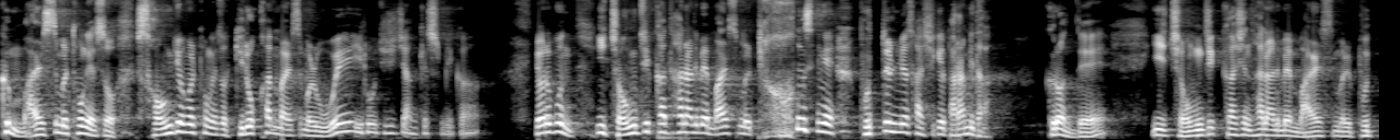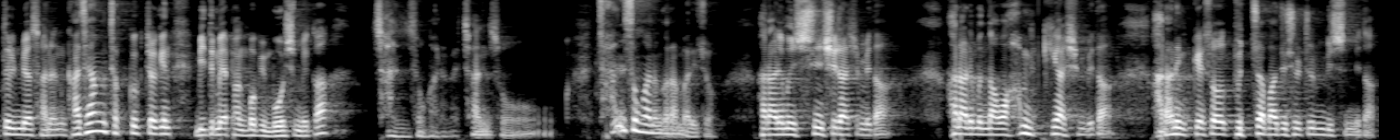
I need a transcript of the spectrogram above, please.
그 말씀을 통해서 성경을 통해서 기록한 말씀을 왜 이루어 주시지 않겠습니까? 여러분, 이 정직한 하나님의 말씀을 평생에 붙들며 사시길 바랍니다. 그런데 이 정직하신 하나님의 말씀을 붙들며 사는 가장 적극적인 믿음의 방법이 무엇입니까? 찬송하는 거예요. 찬송. 찬송하는 거란 말이죠. 하나님은 신실하십니다. 하나님은 나와 함께 하십니다. 하나님께서 붙잡아 주실 줄 믿습니다.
